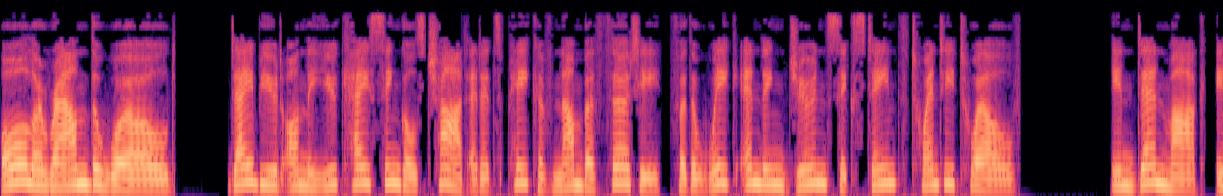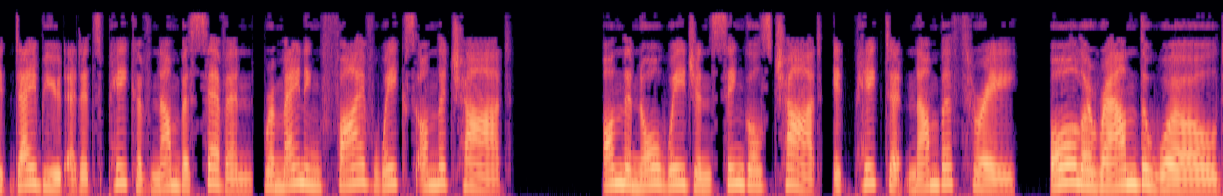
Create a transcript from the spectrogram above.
All Around the World debuted on the UK singles chart at its peak of number 30, for the week ending June 16, 2012. In Denmark, it debuted at its peak of number 7, remaining five weeks on the chart. On the Norwegian singles chart, it peaked at number 3, "'All Around the World'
